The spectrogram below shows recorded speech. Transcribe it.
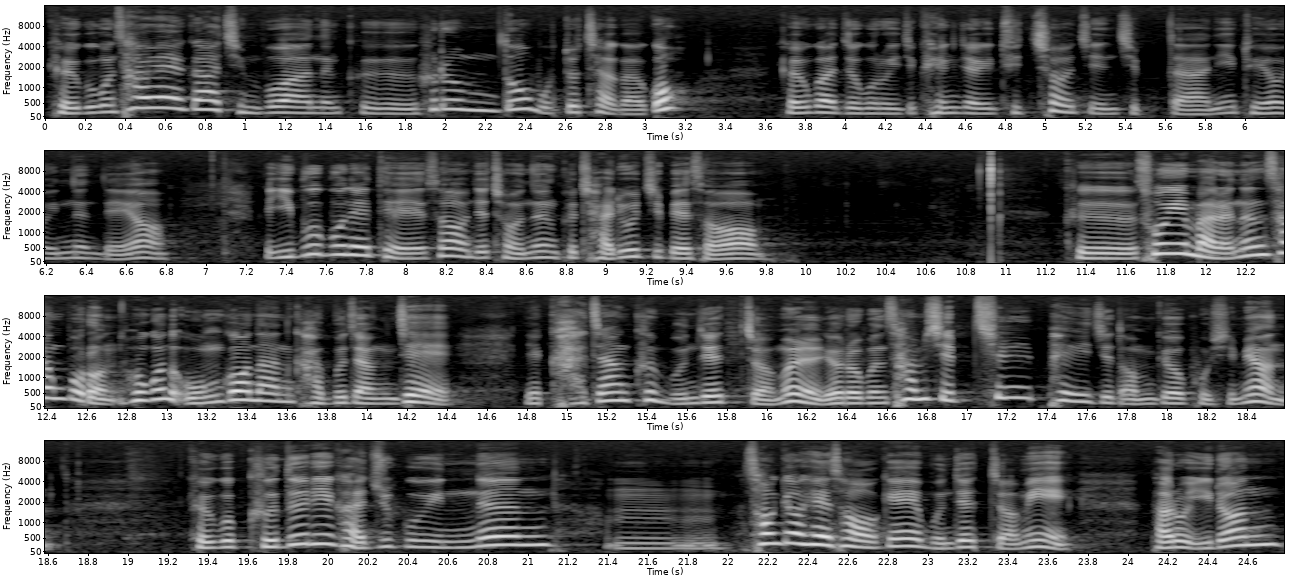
결국은 사회가 진보하는 그 흐름도 못 쫓아가고 결과적으로 이제 굉장히 뒤처진 집단이 되어 있는데요. 이 부분에 대해서 이제 저는 그 자료집에서 그 소위 말하는 상보론 혹은 온건한 가부장제의 가장 큰 문제점을 여러분 37페이지 넘겨 보시면 결국 그들이 가지고 있는 음, 성경 해석의 문제점이 바로 이런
